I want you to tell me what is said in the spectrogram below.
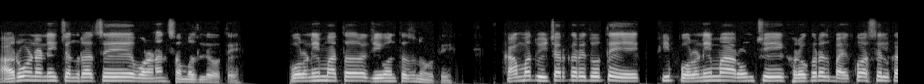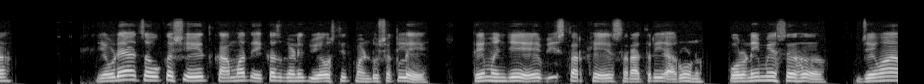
अरुण आणि चंद्राचे वर्णन समजले होते. पौर्णिमा तर जिवंतच नव्हती. कामत विचार करीत होते की पौर्णिमा अरुणची खरोखरच बायको असेल का? एवढ्या चौकशीत कामत एकच गणित व्यवस्थित मांडू शकले ते म्हणजे वीस तारखेस रात्री अरुण पौर्णिमेसह जेव्हा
